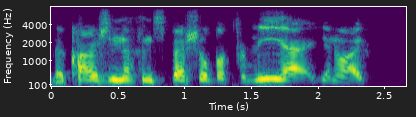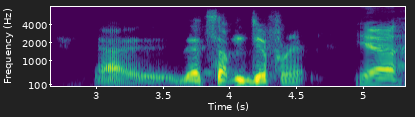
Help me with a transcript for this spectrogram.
the car's nothing special but for me i you know i uh, that's something different. Yeah,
